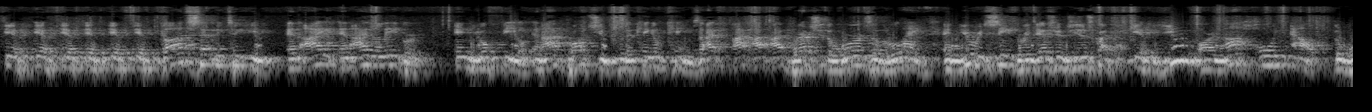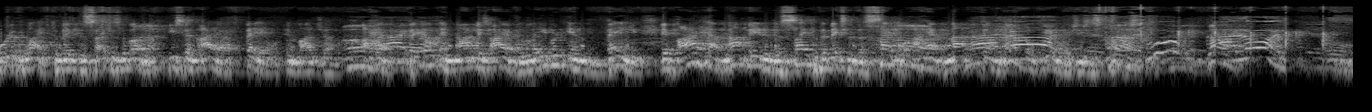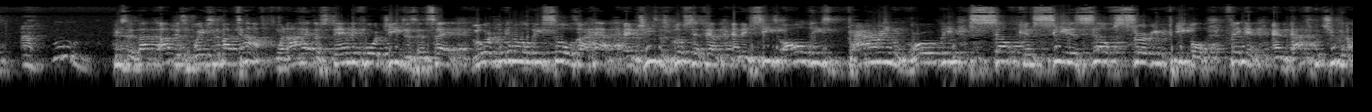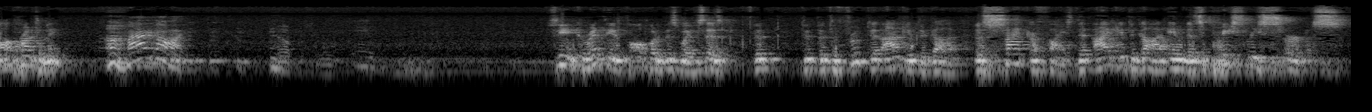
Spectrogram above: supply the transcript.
if, if, if, if, if, if God sent me to you and I, and I labored in your field and I brought you to the King of Kings, I, I, I- I brought you the words of life and you received the redemption of Jesus Christ. If you are not holding out the word of life to make disciples of others, he said, I have failed in my job. I have failed in my mission. I have labored in vain. If I have not made a disciple that makes a disciple, I have not done the will of Jesus Christ. Woo. My because I, am just wasting my time. When I have to stand before Jesus and say, Lord, look at all these souls I have. And Jesus looks at them and he sees all these barren, worldly, self-conceited, self-serving people thinking, and that's what you can offer unto me. My God. See, in Corinthians, Paul put it this way. He says, the, the, the, the fruit that I give to God, the sacrifice that I give to God in this priestly service.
